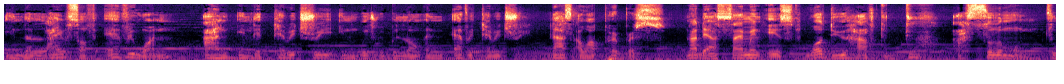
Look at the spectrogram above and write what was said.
in the lives of everyone and in the territory in which we belong in every territory. That's our purpose. Now, the assignment is what do you have to do as Solomon to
